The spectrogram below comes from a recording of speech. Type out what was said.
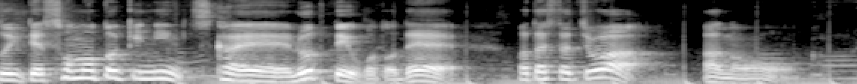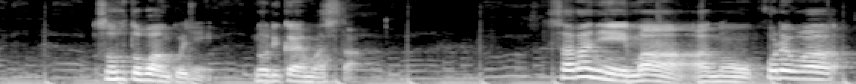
ついてその時に使えるっていうことで私たちはあのソフトバンクに乗り換えました。さらにまああのこれは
